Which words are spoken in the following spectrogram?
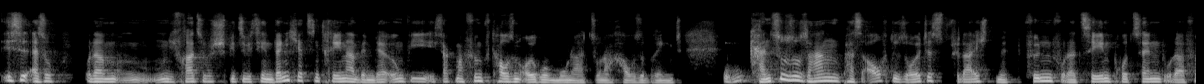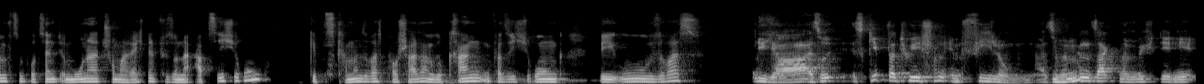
ist, also, oder um die Frage zu spezifizieren, wenn ich jetzt ein Trainer bin, der irgendwie, ich sag mal, 5000 Euro im Monat so nach Hause bringt, mhm. kannst du so sagen, pass auf, du solltest vielleicht mit fünf oder zehn Prozent oder 15 Prozent im Monat schon mal rechnen für so eine Absicherung? Gibt's, kann man sowas pauschal sagen, so Krankenversicherung, BU, sowas? Ja, also es gibt natürlich schon Empfehlungen. Also mhm. wenn man sagt, man möchte eine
